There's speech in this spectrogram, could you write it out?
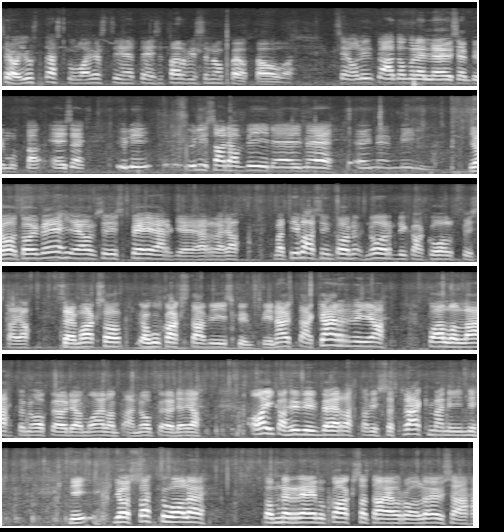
Se on just tästä tullaan just siihen, että ei se tarvii se nopeutta olla. Se oli nyt vähän tommonen löysempi, mutta ei se yli, yli 105 ei mene, ei mene millään. Joo, toi vehje on siis PRGR ja mä tilasin ton Nordica Golfista ja se maksoi joku 250. Näyttää kärri ja pallon lähtönopeuden ja mailanpään nopeuden ja aika hyvin verrattavissa Trackmaniin, niin, niin jos sattuu olemaan tommonen reilu 200 euroa löysää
